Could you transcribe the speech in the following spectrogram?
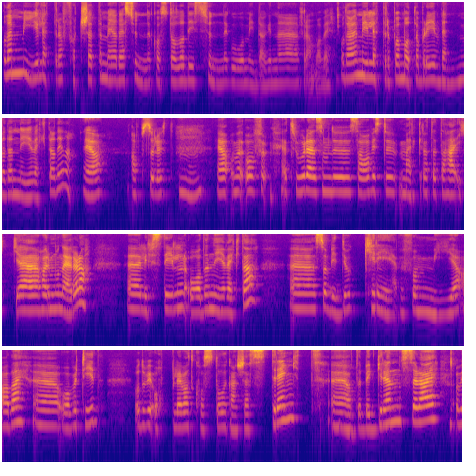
Og det er mye lettere å fortsette med det sunne kostholdet og de sunne, gode middagene framover. Og det er mye lettere på en måte å bli venn med den nye vekta di, da. Ja, absolutt. Ja, og- og for, jeg tror det som du sa, hvis du merker at dette her ikke harmonerer, da, eh, livsstilen og den nye vekta, eh, så vil det jo kreve for mye av deg eh, over tid. Og du vil oppleve at kostholdet kanskje er strengt, eh, at det begrenser deg. Og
